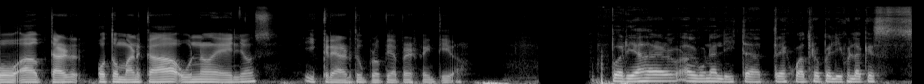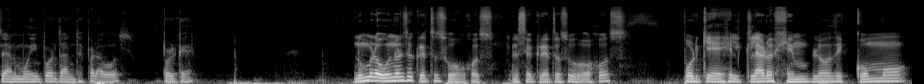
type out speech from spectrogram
o adoptar o tomar cada uno de ellos y crear tu propia perspectiva. ¿Podrías dar alguna lista, tres, cuatro películas que sean muy importantes para vos? ¿Por qué? Número uno, El secreto de sus ojos. El secreto de sus ojos. Porque es el claro ejemplo de cómo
